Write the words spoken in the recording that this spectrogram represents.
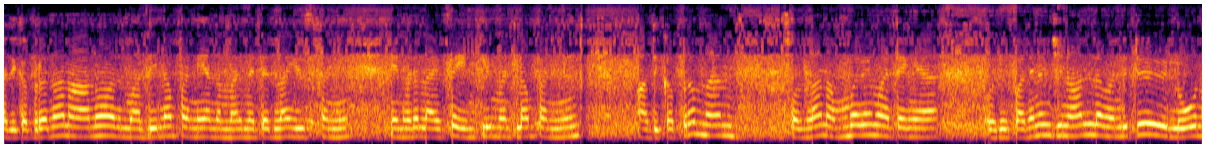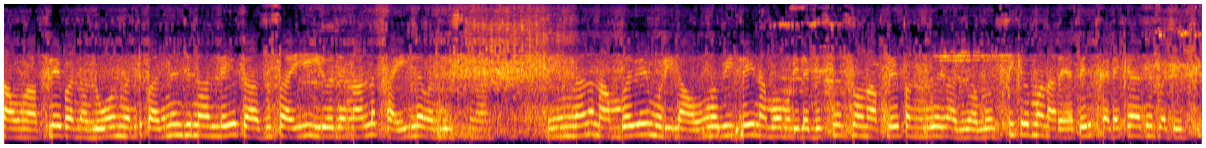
அதுக்கப்புறம் தான் நானும் அது மாதிரிலாம் பண்ணி அந்த மாதிரி மெத்தட்லாம் யூஸ் பண்ணி என்னோட லைஃப்ல இம்ப்ளிமெண்ட்லாம் பண்ணி அதுக்கப்புறம் மேம் சொல்லலாம் நம்பவே மாட்டேங்க. ஒரு பதினஞ்சு நாளில் வந்துட்டு லோன் அவங்க அப்ளை பண்ண லோன் வந்துட்டு பதினஞ்சு நாள்லேயே ப்ராசஸ் ஆகி இருபது நாளில் கையில் வந்துருச்சு மேம் எங்களால் நம்பவே முடியல. அவங்க வீட்லேயே நம்ப முடியல. பிஸ்னஸ் லோன் அப்ளை பண்ணது அது அவ்வளோ சீக்கிரமாக நிறையா பேர் கிடைக்காது. பட் எப்படி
